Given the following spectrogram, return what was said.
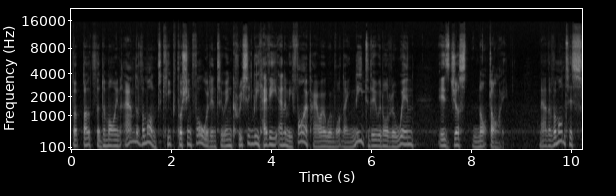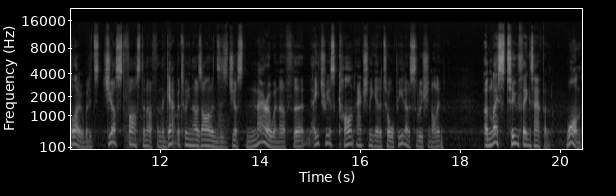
But both the Des Moines and the Vermont keep pushing forward into increasingly heavy enemy firepower when what they need to do in order to win is just not die. Now the Vermont is slow, but it's just fast enough, and the gap between those islands is just narrow enough that Atreus can't actually get a torpedo solution on him. Unless two things happen. One,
